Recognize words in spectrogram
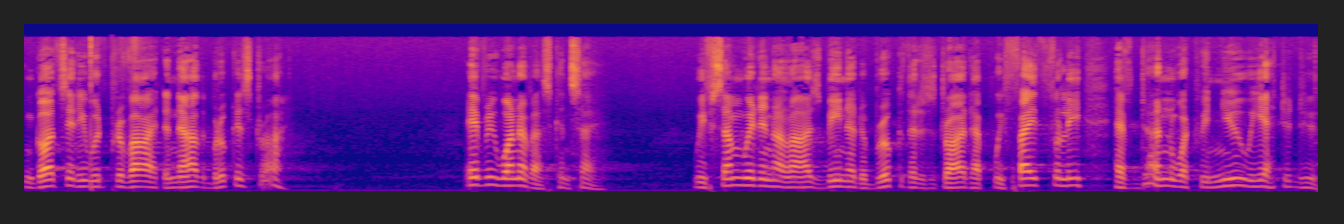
and God said he would provide, and now the brook is dry. Every one of us can say, We've somewhere in our lives been at a brook that has dried up. We faithfully have done what we knew we had to do.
